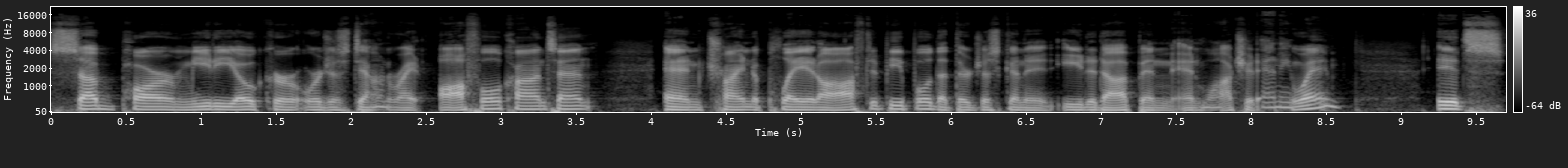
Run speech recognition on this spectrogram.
subpar, mediocre, or just downright awful content and trying to play it off to people that they're just going to eat it up and, and watch it anyway. It's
